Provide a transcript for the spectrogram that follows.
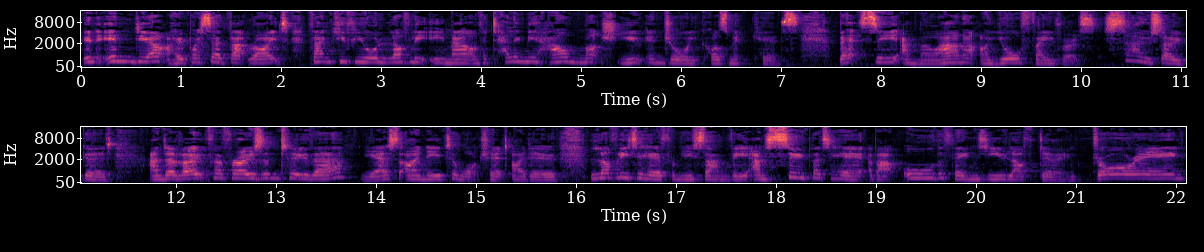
in India. I hope I said that right. Thank you for your lovely email and for telling me how much you enjoy Cosmic Kids. Betsy and Moana are your favourites. So, so good. And a vote for Frozen 2 there. Yes, I need to watch it, I do. Lovely to hear from you, Samvi, and super to hear about all the things you love doing drawing,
